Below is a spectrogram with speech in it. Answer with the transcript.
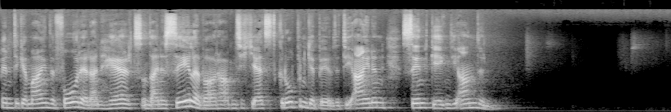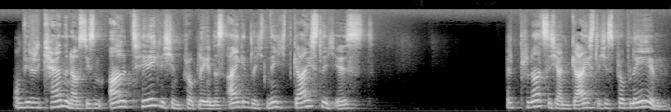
Während die Gemeinde vorher ein Herz und eine Seele war, haben sich jetzt Gruppen gebildet. Die einen sind gegen die anderen. Und wir erkennen aus diesem alltäglichen Problem, das eigentlich nicht geistlich ist, wird plötzlich ein geistliches Problem,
